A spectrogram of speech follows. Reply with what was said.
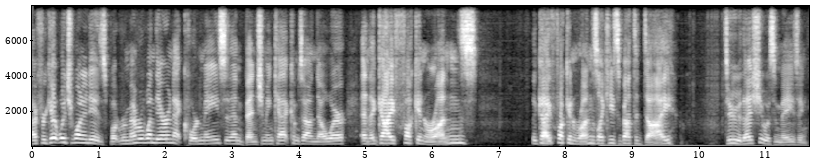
I forget which one it is, but remember when they were in that corn maze and then Benjamin Cat comes out of nowhere and the guy fucking runs? The guy fucking runs like he's about to die? Dude, that shit was amazing.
